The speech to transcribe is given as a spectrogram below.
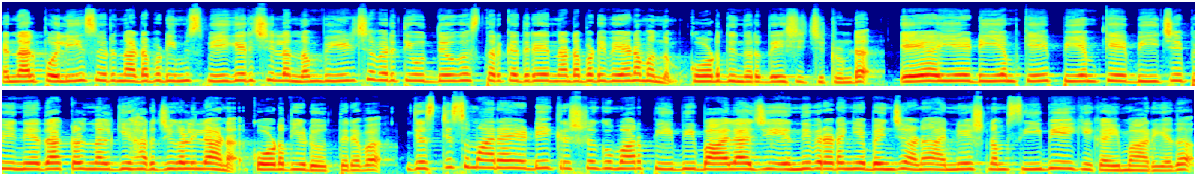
എന്നാൽ പോലീസ് ഒരു നടപടിയും സ്വീകരിച്ചില്ലെന്നും വീഴ്ച വരുത്തിയ ഉദ്യോഗസ്ഥർക്കെതിരെ നടപടി വേണമെന്നും കോടതി നിർദ്ദേശിച്ചിട്ടുണ്ട്. A I A D M K P M K B J P നേതാക്കൾ നൽകിയ ഹർജികളിലാണ് കോടതിയുടെ ഉത്തരവ്. ജസ്റ്റിസുമാരായ D Krishnakumar P B Balaji എന്നിവരടങ്ങിയ ബെഞ്ചാണ് അന്വേഷണം സി ബി ഐക്ക് കൈമാറിയത്.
